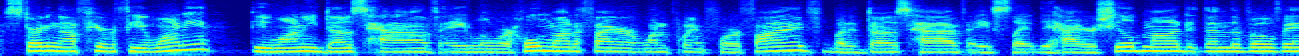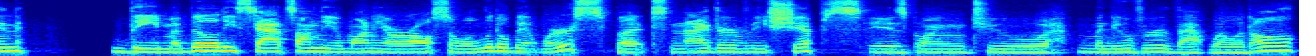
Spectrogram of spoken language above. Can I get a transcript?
starting off here with the Iwani, the Iwani does have a lower hull modifier at 1.45, but it does have a slightly higher shield mod than the Vovin. The mobility stats on the Iwani are also a little bit worse, but neither of these ships is going to maneuver that well at all.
